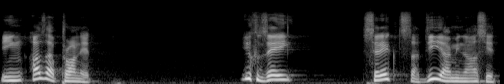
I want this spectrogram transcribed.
in other planet, if they select the D amino acid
